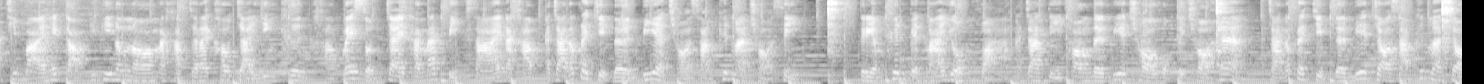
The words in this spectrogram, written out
อธิบายให้กับพี่ๆน้องๆนะครับ จะได้เข้าใจยิ่งขึ้นครับ ไม่สนใจทางด้านปีกซ้ายนะครับ อาจารย์นกกระจิบเดินเบี้ยชอสามขึ้นมาชอสี่เตรียมขึ้นเป็นม้าโยงขวา อาจารย์ตีทองเดินเบี้ยชอ6ไปชอ5 อาจารย์นกกระจิบเดินเบี้ยจอ3ขึ้นมาจอ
